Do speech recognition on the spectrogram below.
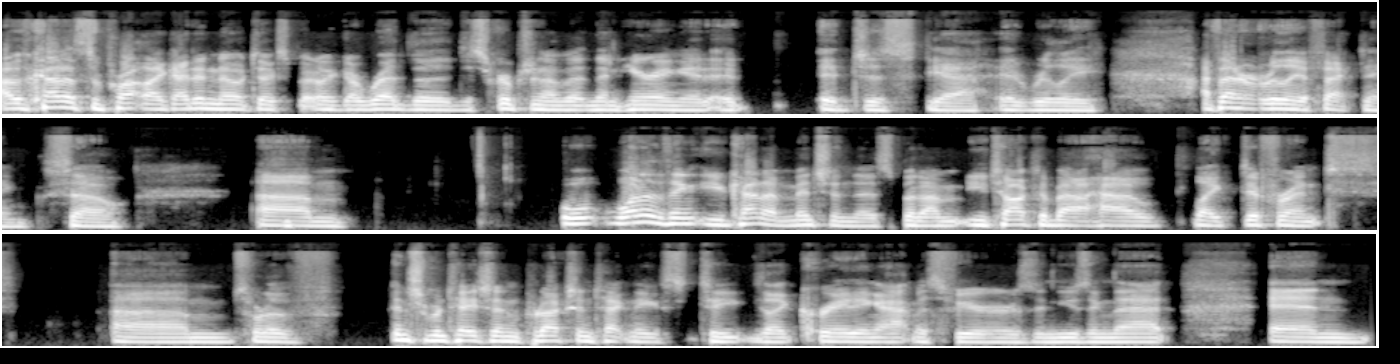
I was kind of surprised. Like I didn't know what to expect. Like I read the description of it, and then hearing it, it it just yeah, it really, I found it really affecting. So, um, one of the things you kind of mentioned this, but um, you talked about how like different um sort of instrumentation production techniques to like creating atmospheres and using that. And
